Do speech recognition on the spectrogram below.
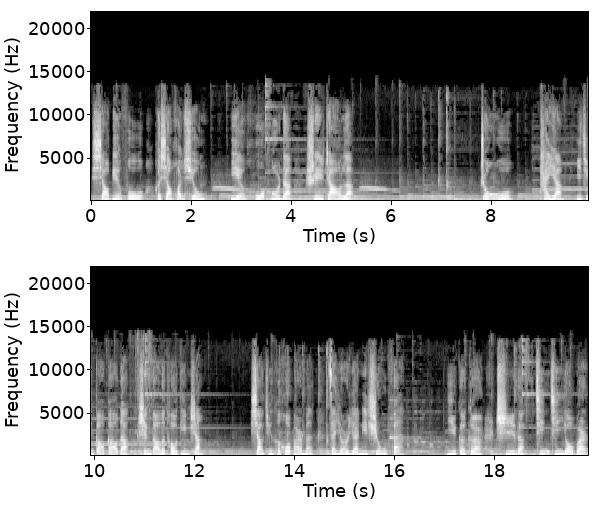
小蝙蝠和小浣熊也呼呼的睡着了。中午，太阳。已经高高的升到了头顶上，小俊和伙伴们在幼儿园里吃午饭，一个个吃的津津有味儿。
